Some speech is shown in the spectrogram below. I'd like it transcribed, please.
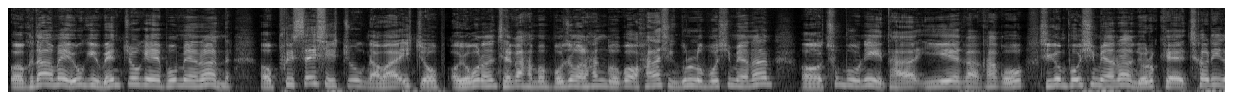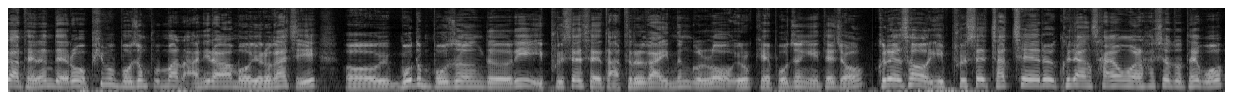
어 그 다음 다음에 여기 왼쪽에 보면은 어, 프리셋이 쭉 나와 있죠. 어, 요거는 제가 한번 보정을 한 거고 하나씩 눌러 보시면은 어, 충분히 다 이해가 가고 지금 보시면은 이렇게 처리가 되는 대로 피부 보정뿐만 아니라 뭐 여러 가지 어, 모든 보정들 것들이 이 프리셋에 다 들어가 있는 걸로 이렇게 보정이 되죠. 그래서 이 프리셋 자체를 그냥 사용을 하셔도 되고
